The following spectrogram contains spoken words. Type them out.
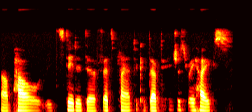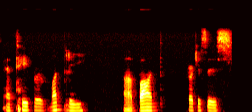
Um, Powell stated the Fed's plan to conduct interest rate hikes and taper monthly uh, bond purchases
